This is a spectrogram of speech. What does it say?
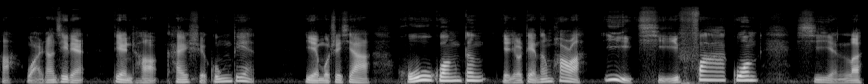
啊，晚上七点，电厂开始供电。夜幕之下，湖光灯，也就是电灯泡啊，一起发光，吸引了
